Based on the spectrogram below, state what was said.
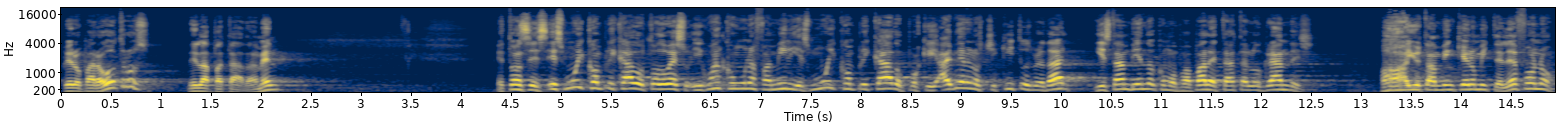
pero para otros, de la patada, amén. Entonces, es muy complicado todo eso. Igual con una familia, es muy complicado porque ahí vienen los chiquitos, ¿verdad? Y están viendo como papá le trata a los grandes. Ah, yo también quiero mi teléfono.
